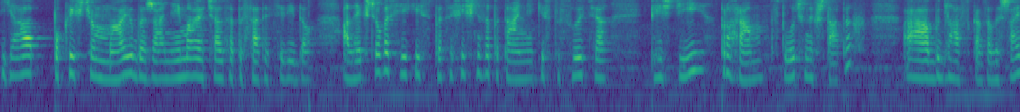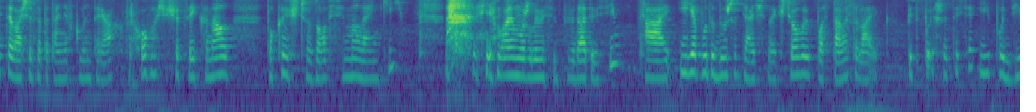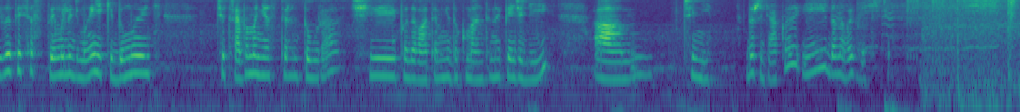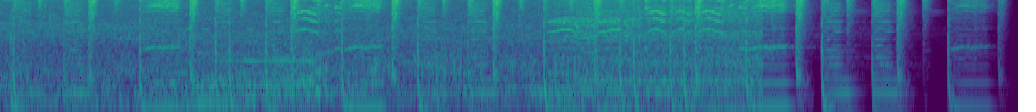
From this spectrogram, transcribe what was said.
Я поки що маю бажання і маю час записати ці відео. Але якщо у вас є якісь специфічні запитання, які стосуються PhD програм в Сполучених Штатах, будь ласка, залишайте ваші запитання в коментарях, враховуючи, що цей канал поки що зовсім маленький. Я маю можливість відповідати всім. І я буду дуже вдячна, якщо ви поставите лайк, підпишетеся і поділитеся з тими людьми, які думають, чи треба мені аспірантура, чи подавати мені документи на PhD, а, чи ні. Дуже дякую і до нових зустрічей.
